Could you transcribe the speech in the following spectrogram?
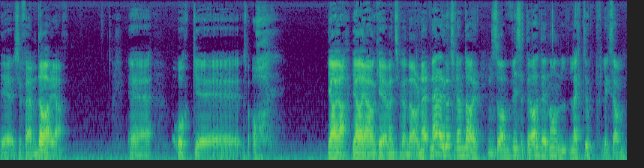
Eh, 25 dagar ja. Eh, och eh, så bara, åh, Ja, ja, ja, ja, okej, okay, jag väntar 25 dagar. Och när, när det hade gått 25 dagar mm. så visade det, då hade någon lagt upp liksom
